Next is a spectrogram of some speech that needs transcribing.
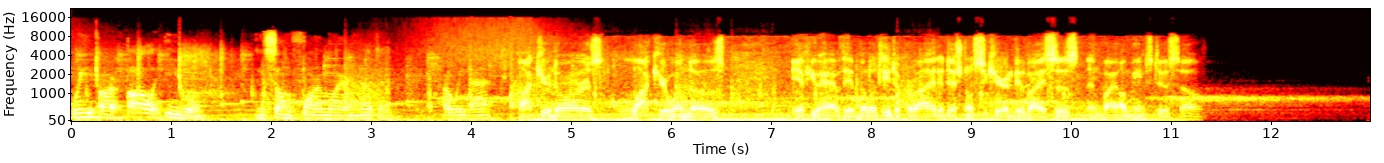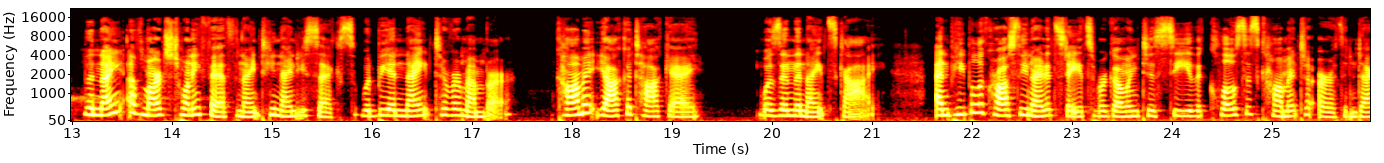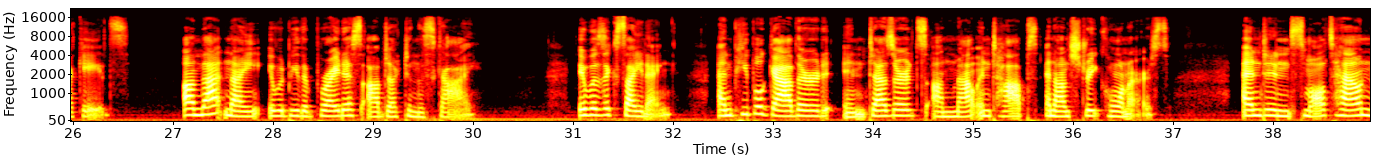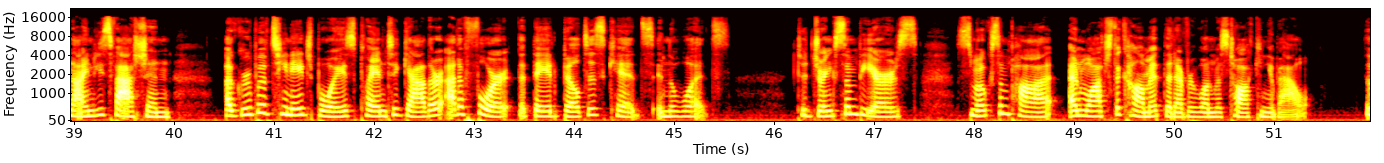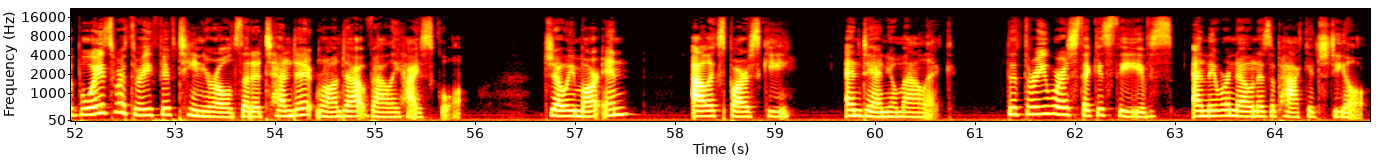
We are all evil in some form or another, are we not? Lock your doors, lock your windows, if you have the ability to provide additional security devices, then by all means do so. The night of March 25th, 1996, would be a night to remember. Comet Hyakutake was in the night sky, and people across the United States were going to see the closest comet to Earth in decades. On that night, it would be the brightest object in the sky. It was exciting, and people gathered in deserts, on mountain tops, and on street corners. And in small town 90s fashion, a group of teenage boys planned to gather at a fort that they had built as kids in the woods to drink some beers, smoke some pot, and watch the comet that everyone was talking about. The boys were three 15 year olds that attended Rondout Valley High School Joey Martin, Alex Barsky, and Daniel Malik. The three were as thick as thieves, and they were known as a package deal.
